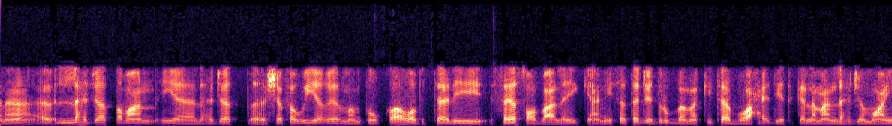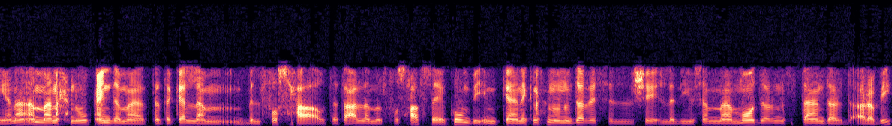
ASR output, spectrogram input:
لنا. اللهجات طبعا هي لهجات شفوية غير منطوقة وبالتالي سيصعب عليك. يعني ستجد ربما كتاب واحد يتكلم عن لهجة معينة أما نحن عندما تتكلم بالفصحى أو تتعلم الفصحى سيكون بإمكانك. نحن ندرس الشيء الذي يسمى Modern Standard Arabic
